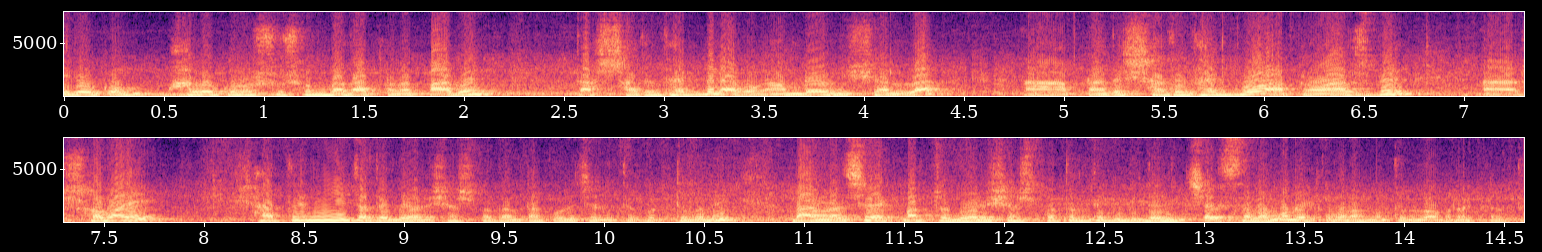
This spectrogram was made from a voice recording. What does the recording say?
এরকম ভালো কোনো সুসংবাদ আপনারা পাবেন। তার সাথে থাকবেন এবং আমরাও ইনশাআল্লাহ আপনাদের সাথে থাকব আপনারা আসবেন। সবাই সাথে নিয়ে যাতে বিহারিস হাসপাতালটা পরিচালিত করতে পারি। বাংলাদেশের একমাত্র বিহারিস হাসপাতাল থেকে বিদায় নিচ্ছে। আসসালামু আলাইকুম রহমতুল্লাহ বরাকাতুহ।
